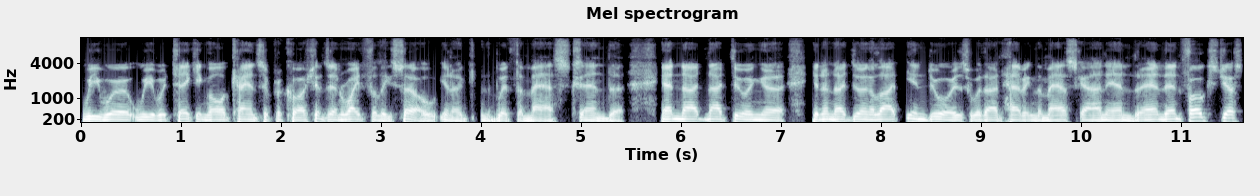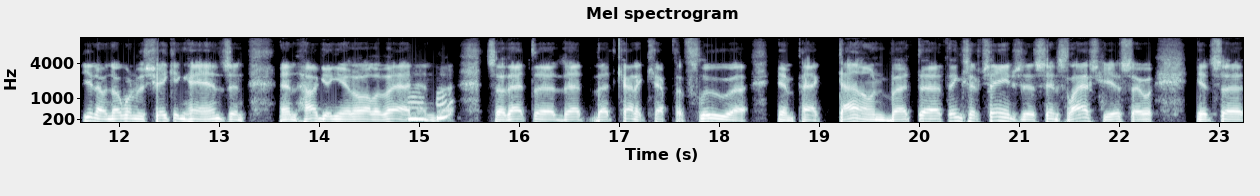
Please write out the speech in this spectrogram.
we were we were taking all kinds of precautions, and rightfully so. You know, with the masks and uh, and not not doing uh, you know not doing a lot indoors without having the mask on, and and then folks just you know no one was shaking hands and and hugging and all of that, and uh, so that uh, that that kind of kept the flu uh, impact down. But uh, things have changed uh, since last year, so it's a uh,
